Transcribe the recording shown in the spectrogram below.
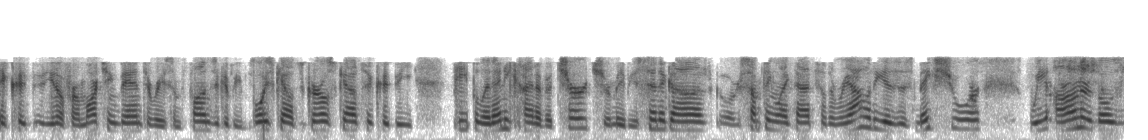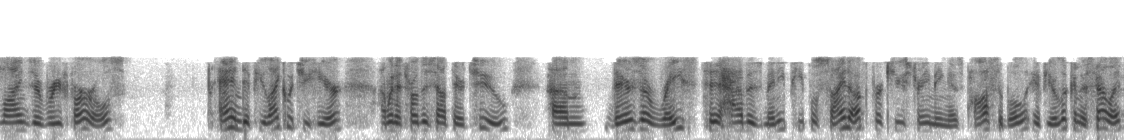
It could you know, for a marching band to raise some funds. It could be Boy Scouts, Girl Scouts. It could be people in any kind of a church or maybe a synagogue or something like that. So the reality is, is make sure we honor those lines of referrals and if you like what you hear, I'm going to throw this out there too. Um, there's a race to have as many people sign up for Cue streaming as possible. If you're looking to sell it,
